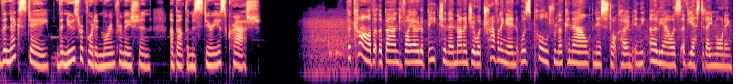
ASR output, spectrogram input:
The next day, the news reported more information about the mysterious crash. The car that the band Viola Beach and their manager were travelling in was pulled from a canal near Stockholm in the early hours of yesterday morning.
